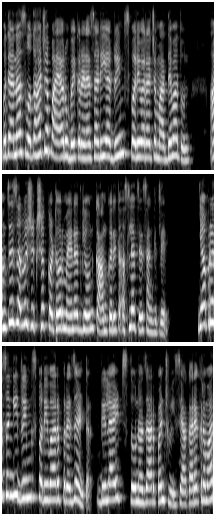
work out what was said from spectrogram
व त्यांना स्वतःच्या पायावर उभे करण्यासाठी या ड्रीम्स परिवाराच्या माध्यमातून आमचे सर्व शिक्षक कठोर मेहनत घेऊन काम करीत असल्याचे सांगितले. या प्रसंगी ड्रीम्स परिवार प्रेझेंट डिलाइट्स दोन हजार पंचवीस या कार्यक्रमात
